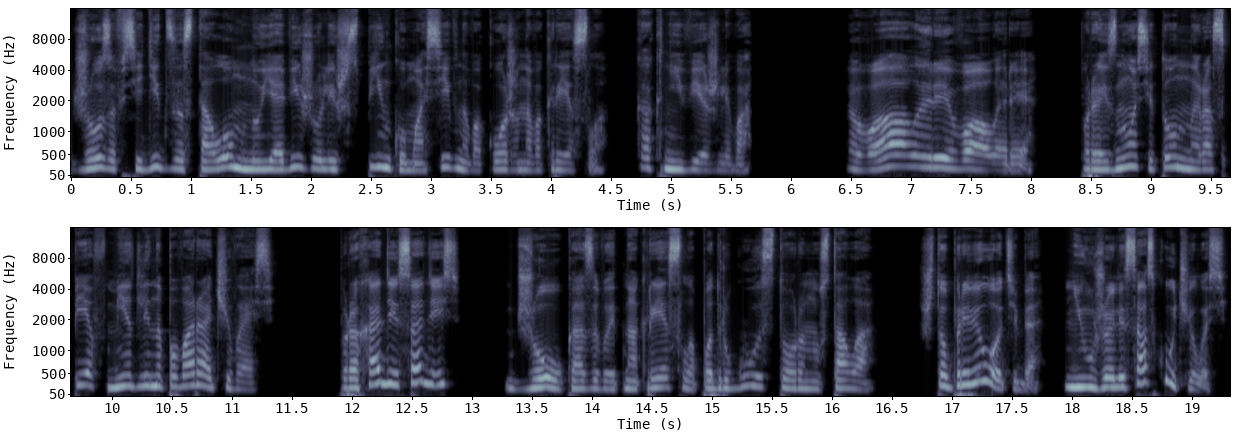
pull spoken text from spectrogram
Джозеф сидит за столом, но я вижу лишь спинку массивного кожаного кресла. Как невежливо. «Валери, Валери», — произносит он нараспев, медленно поворачиваясь. «Проходи, садись». Джо указывает на кресло по другую сторону стола. «Что привело тебя? Неужели соскучилась?»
